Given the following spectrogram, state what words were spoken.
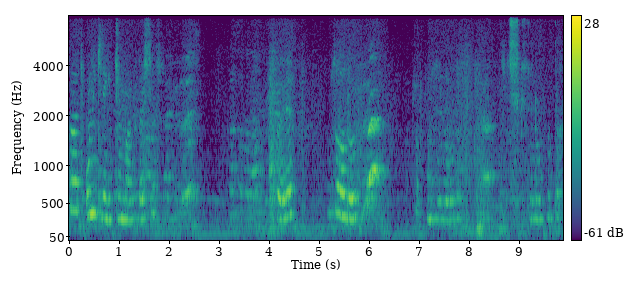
saat içine gideceğim arkadaşlar. Şöyle. Güzel oldu. Çok güzel oldu. Hiç güzel olmadı.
